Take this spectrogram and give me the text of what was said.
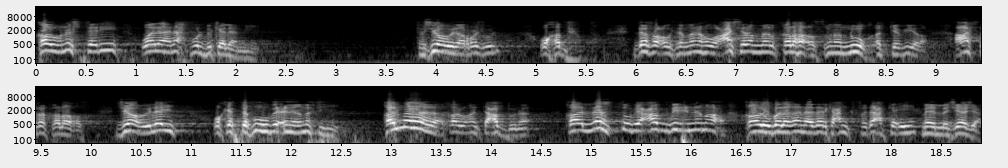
قالوا نشتريه ولا نحفل بكلامه. فجاءوا إلى الرجل وقد دفعوا ثمنه عشرا من القلاص من النوق الكبيرة عشر قلاص. جاءوا إليه وكتفوه بعمامته قال ما هذا؟ قالوا أنت عبدنا. قال لست بعبد إنما قالوا بلغنا ذلك عنك فدعك إيه؟ من اللجاجة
